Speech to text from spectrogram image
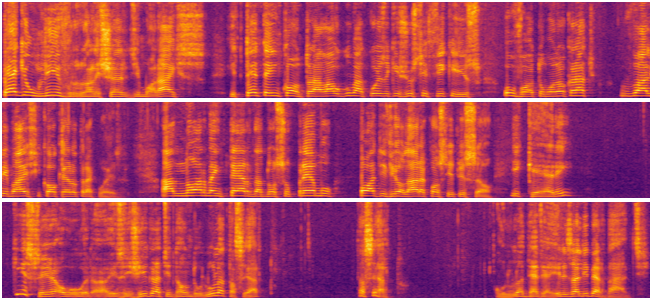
Pegue um livro do Alexandre de Moraes e tente encontrar lá alguma coisa que justifique isso. O voto monocrático vale mais que qualquer outra coisa. A norma interna do Supremo pode violar a Constituição e querem que seja exigir gratidão do Lula, tá certo? Tá certo. O Lula deve a eles a liberdade.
